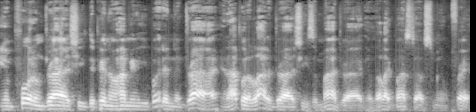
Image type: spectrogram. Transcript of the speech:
and pour them dry sheets, depending on how many you put in the dryer. And I put a lot of dry sheets in my dryer because I like my stuff smell fresh.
